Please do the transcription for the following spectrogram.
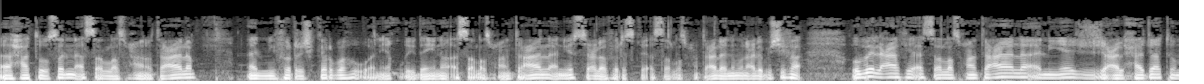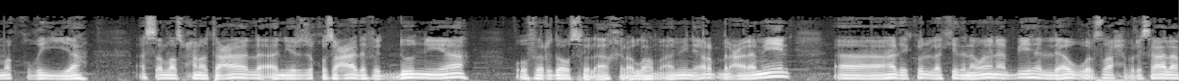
حتوصلنا أسأل الله سبحانه وتعالى أن يفرج كربه وأن يقضي دينه. أسأل الله سبحانه وتعالى أن يسع له في رزقه. أسأل الله سبحانه وتعالى أن يمن عليه بالشفاء. وبالعافية أسأل الله سبحانه وتعالى أن يجعل حاجاته مقضية. أسأل الله سبحانه وتعالى أن يرزقه سعادة في الدنيا وفردوس في الآخرة. اللهم آمين يا رب العالمين. آه هذه كلها كذا نوينا بها لأول صاحب رسالة.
